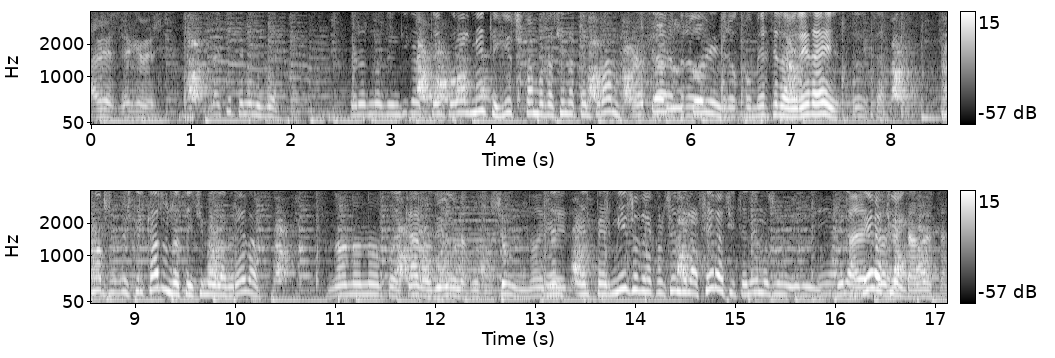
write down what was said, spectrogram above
A ver, hay que ver. Aquí tenemos, vea. Pero nos indica temporalmente y eso estamos haciendo temporal. Claro, pero, pero comerse la vereda es. ¿Dónde está? No, pues es que el carro no está encima de la vereda. No, no, no, pues claro, digo la construcción. No hay, El, el permiso de la construcción de la acera, si tenemos un, el- de la A ver, acera, ¿dónde sí. está? ¿Dónde está?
